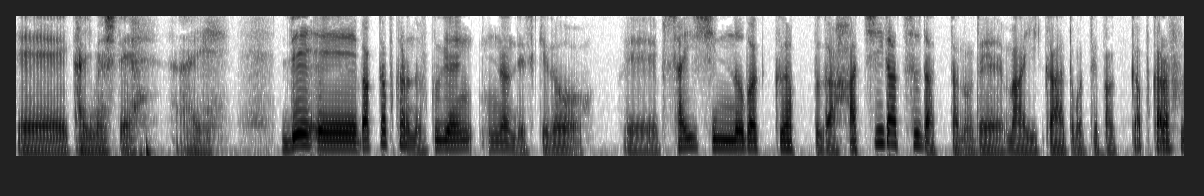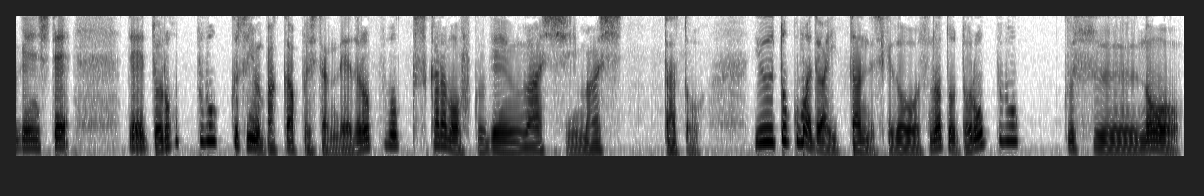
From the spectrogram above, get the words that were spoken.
えー、買いまして。はい。で、えー、バックアップからの復元なんですけど、えー、最新のバックアップが8月だったので、まあいいかと思ってバックアップから復元して、で、ドロップボックスにもバックアップしたんで、ドロップボックスからも復元はしましたというとこまでは行ったんですけど、その後ドロップボックスの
